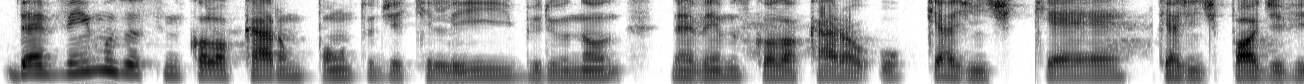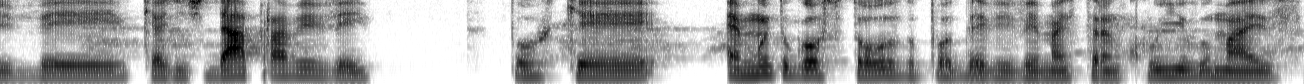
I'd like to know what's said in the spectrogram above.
devemos assim colocar um ponto de equilíbrio, não devemos colocar o que a gente quer, o que a gente pode viver, o que a gente dá para viver. Porque é muito gostoso poder viver mais tranquilo, mais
